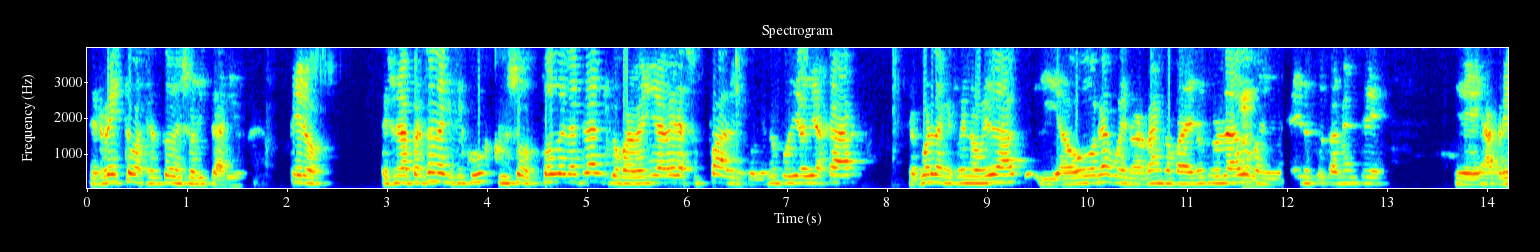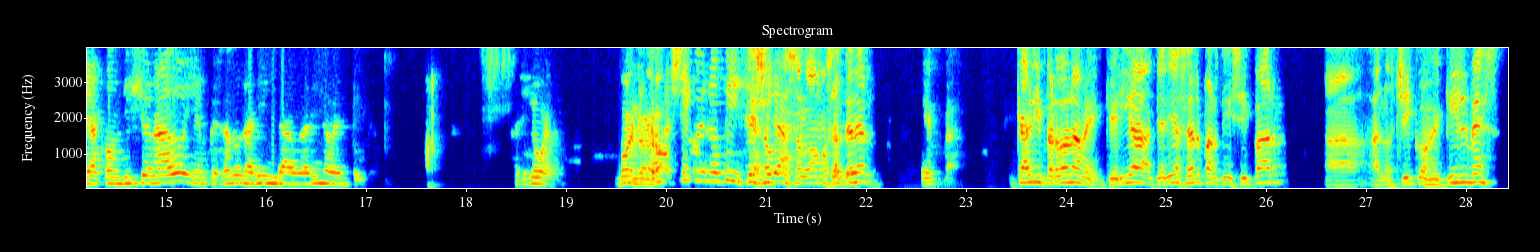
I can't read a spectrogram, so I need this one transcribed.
El resto va a ser todo en solitario. Pero es una persona que se cruzó todo el Atlántico para venir a ver a sus padres porque no podía viajar ¿Se acuerdan que fue novedad? Y ahora, bueno, arranca para el otro lado con el aire totalmente eh, reacondicionado y empezando una linda, una linda aventura. Así que bueno. Bueno, ¿no? eso, lo vamos a tener. Eh, Cali, perdóname, quería, quería hacer participar a, los chicos de Quilmes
